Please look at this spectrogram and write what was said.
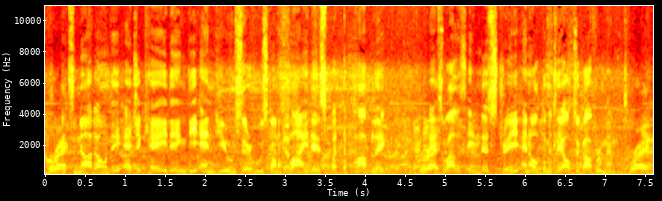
Correct. It's not only educating the end user who's going to fly this, but the public, as well as industry, and ultimately also government. Right.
